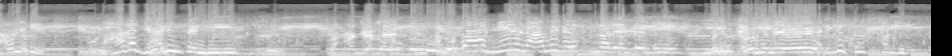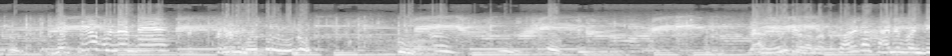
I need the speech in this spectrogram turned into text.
ఏమండి? బాగా జాడించండి. అబ్బా, నీళ్ళు నా మీద వేస్తున్నారేంటండి? ఏమిటండి? చూసుకోండి. గట్టిగా ఏమిటండి? త్వరగా కానివ్వండి.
